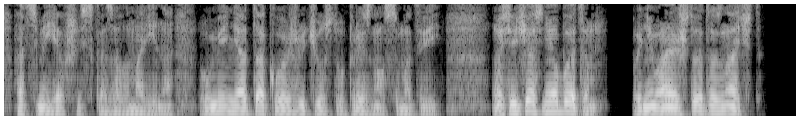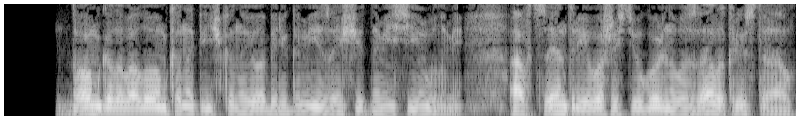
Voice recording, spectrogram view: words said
— отсмеявшись, сказала Марина. «У меня такое же чувство», — признался Матвей. «Но сейчас не об этом. Понимаешь, что это значит?» Дом-головоломка, напичканный оберегами и защитными символами, а в центре его шестиугольного зала — кристалл.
